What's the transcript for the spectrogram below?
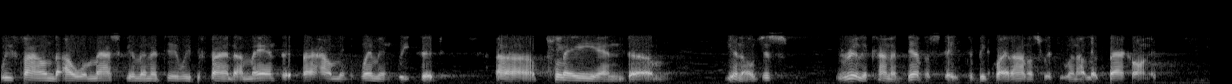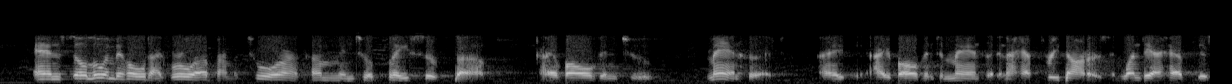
we found our masculinity, we defined our manhood by how many women we could uh, play and, um, you know, just really kind of devastate, to be quite honest with you, when I look back on it. And so, lo and behold, I grow up, I mature, I come into a place of, uh, I evolve into manhood. I, I evolve into manhood, and I have three daughters. And one day I have this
